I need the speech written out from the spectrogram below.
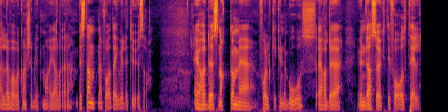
eller det var vel kanskje blitt mai allerede, bestemt meg for at jeg ville til USA. Jeg hadde snakka med folk jeg kunne bo hos, jeg hadde undersøkt i forhold til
